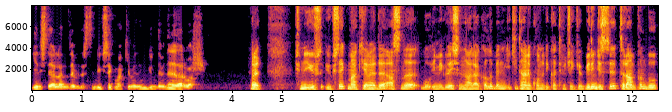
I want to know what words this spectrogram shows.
geniş değerlendirebilirsin. Yüksek mahkemenin gündeminde neler var? Evet. Şimdi yük- yüksek mahkemede aslında bu immigration ile alakalı benim iki tane konu dikkatimi çekiyor. Birincisi Trump'ın bu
